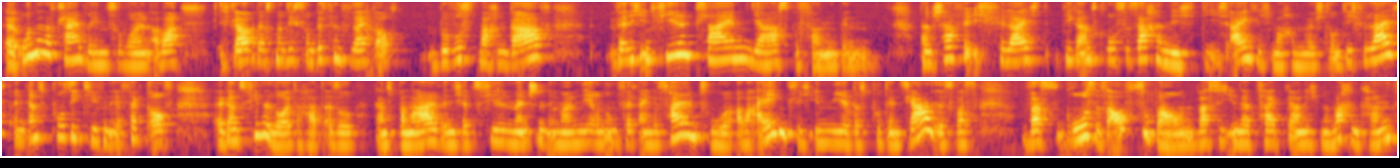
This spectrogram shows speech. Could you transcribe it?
äh, ohne das kleinreden zu wollen, aber ich glaube, dass man sich so ein bisschen vielleicht auch bewusst machen darf, wenn ich in vielen kleinen Ja's gefangen bin, dann schaffe ich vielleicht die ganz große Sache nicht, die ich eigentlich machen möchte und die vielleicht einen ganz positiven Effekt auf äh, ganz viele Leute hat. Also ganz banal, wenn ich jetzt vielen Menschen in meinem näheren Umfeld einen Gefallen tue, aber eigentlich in mir das Potenzial ist, was was Großes aufzubauen, was ich in der Zeit gar nicht mehr machen kann,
